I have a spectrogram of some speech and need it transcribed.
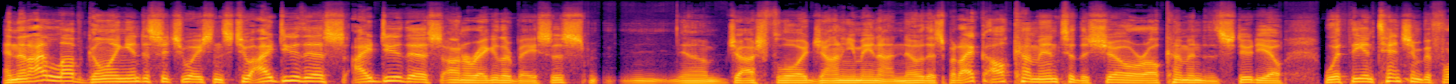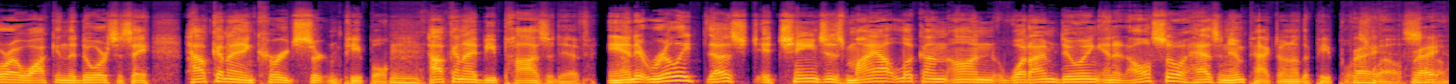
And then I love going into situations too. I do this, I do this on a regular basis. Mm, You know, Josh Floyd, John, you may not know this, but I, I'll come into the show or I'll come into the studio with the intention before I walk in the doors to say, how can I encourage certain people? How can I be positive? And it really does, it changes my outlook on, on what I'm doing. And it also has an impact on other people as well. So right.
